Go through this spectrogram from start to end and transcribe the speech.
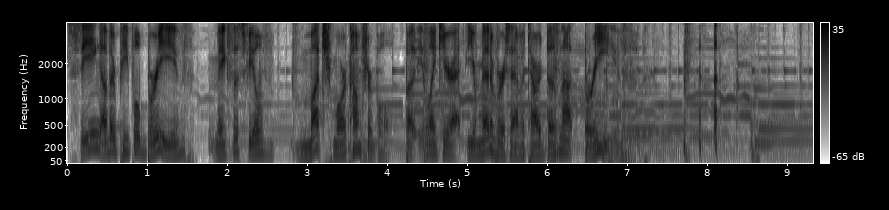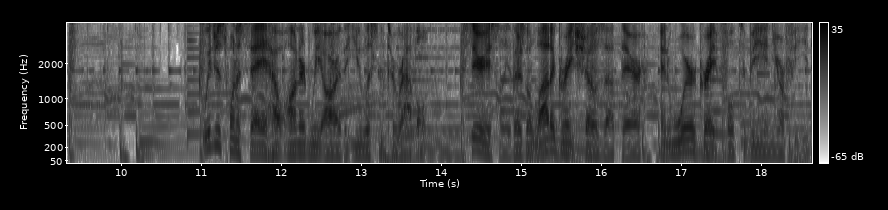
seeing other people breathe makes us feel much more comfortable. But like your your metaverse avatar does not breathe. we just want to say how honored we are that you listen to Ravel. Seriously, there's a lot of great shows out there, and we're grateful to be in your feed.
